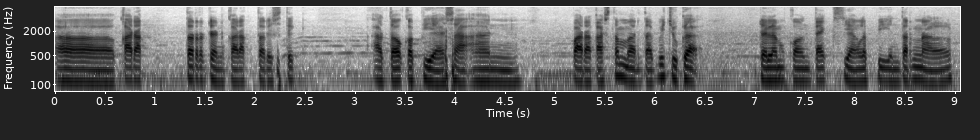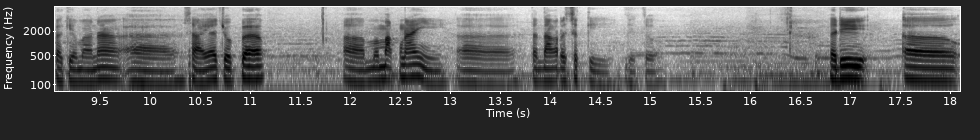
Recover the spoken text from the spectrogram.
uh, karakter dan karakteristik atau kebiasaan para customer tapi juga dalam konteks yang lebih internal bagaimana uh, saya coba uh, memaknai uh, tentang rezeki gitu. Jadi uh,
